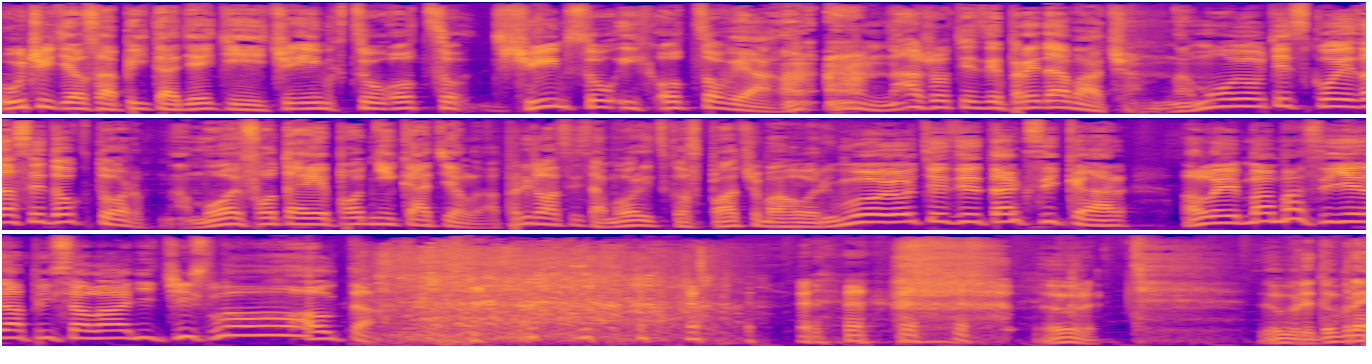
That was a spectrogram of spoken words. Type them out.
Učiteľ sa pýta detí, či im, chcú otco, čím sú ich otcovia. Náš otec je predávač. A môj otecko je zase doktor. A môj foter je podnikateľ. A prihlási sa Moricko s plačom a hovorí, môj otec je taxikár, ale mama si nenapísala ani číslo auta. dobre. Dobre, dobre.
